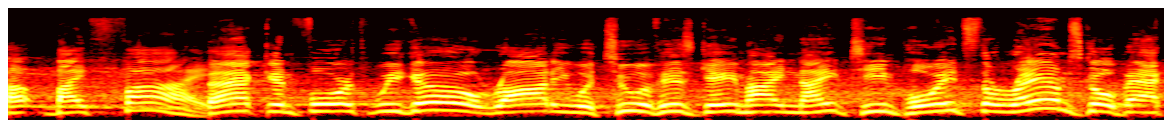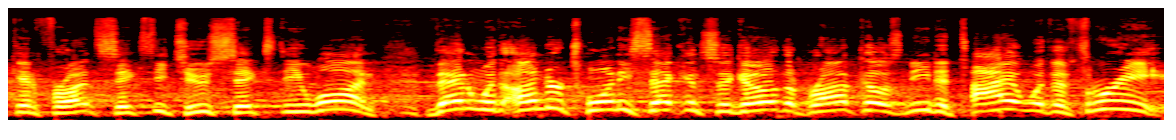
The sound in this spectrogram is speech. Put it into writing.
up by five. Back and forth we go. Roddy with two of his game-high 19 points. The Rams go back in front, 62-61. Then with under 20 seconds to go, the Broncos need to tie it with a three.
